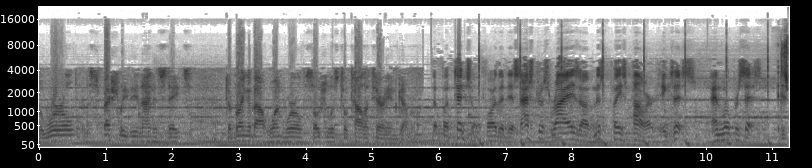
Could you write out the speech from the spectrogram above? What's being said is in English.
the world, and especially the United States, to bring about one world socialist totalitarian government. The potential for the disastrous rise of misplaced power exists and will persist. It has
